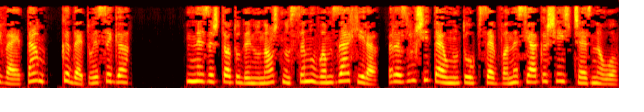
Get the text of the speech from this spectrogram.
живее там, където е сега. Не защото денонощно сънувам Захира, разрушителното обсебване сякаш е изчезнало.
